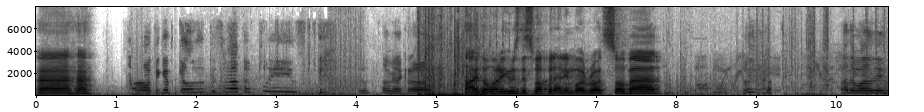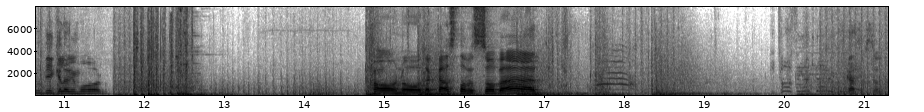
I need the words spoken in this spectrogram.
Uh-huh. Oh, to get killed with this weapon, please. I'm gonna cry. I don't want to use this weapon anymore, bro. It's so bad. Hard point relocated. Secure the I don't want to use the deagle anymore. Oh no, the Kastov is so bad. Tossing a dummy grenade.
